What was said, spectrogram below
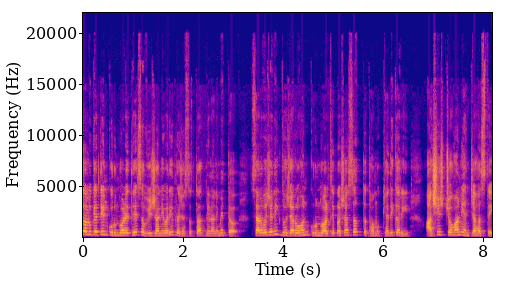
तालुक्यातील कुरुंदवाड येथे सव्वीस जानेवारी प्रजासत्ताक दिनानिमित्त सार्वजनिक ध्वजारोहण कुरुंदवाडचे प्रशासक तथा मुख्याधिकारी आशिष चौहान यांच्या हस्ते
